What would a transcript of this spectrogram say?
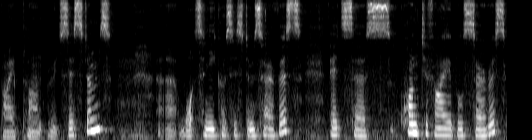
by plant root systems. Uh, what's an ecosystem service? It's a quantifiable service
